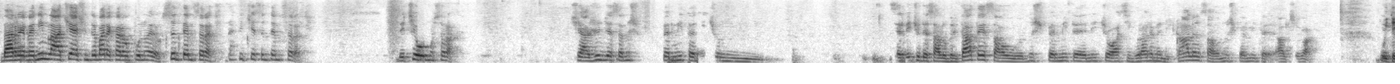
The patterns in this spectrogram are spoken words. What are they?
Dar revenim la aceeași întrebare care o pun mereu. Suntem săraci. Dar de ce suntem săraci? De ce omul sărac? Și ajunge să nu-și permită niciun serviciu de salubritate sau nu-și permite nicio asigurare medicală sau nu-și permite altceva. Uite,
